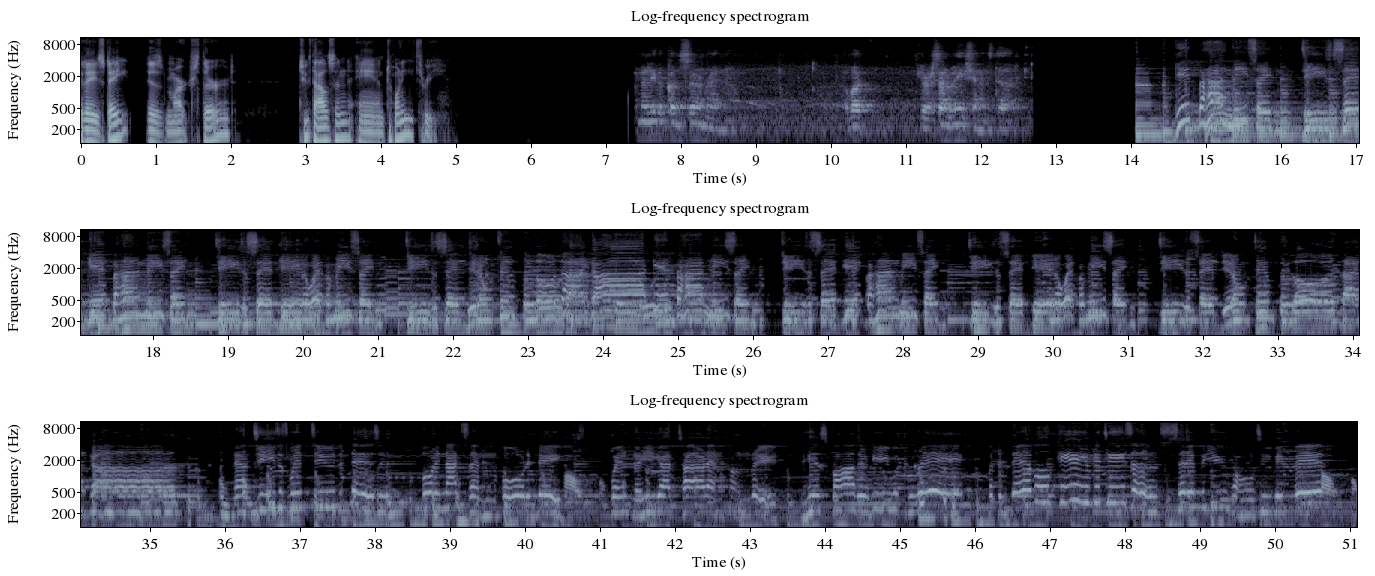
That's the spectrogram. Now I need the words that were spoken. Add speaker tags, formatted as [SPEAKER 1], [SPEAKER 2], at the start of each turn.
[SPEAKER 1] Today's date is March 3rd, 2023.
[SPEAKER 2] I'm a little concerned right now about your salvation and stuff.
[SPEAKER 3] Get behind me, Satan. Jesus said, Get behind me, Satan. Jesus said, Get away from me, Satan. Jesus said, You don't tempt the Lord thy God. Get behind me, Satan. Jesus said, Get behind me, Satan. Jesus said, Get away from me, Satan. Jesus said, You don't tempt the Lord thy God. Now Jesus went to the desert 40 nights and 40 days. When he got tired and hungry, to his father he would pray. But the devil came to Jesus, said, If you want to be fed,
